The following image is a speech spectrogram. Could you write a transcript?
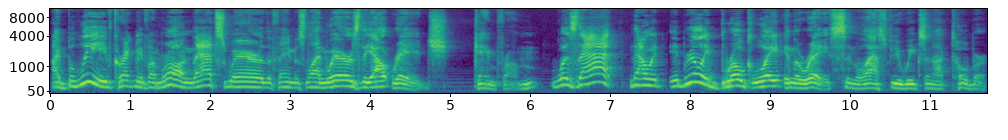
I believe, correct me if I'm wrong, that's where the famous line, Where's the outrage? came from. Was that now it, it really broke late in the race in the last few weeks in October.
